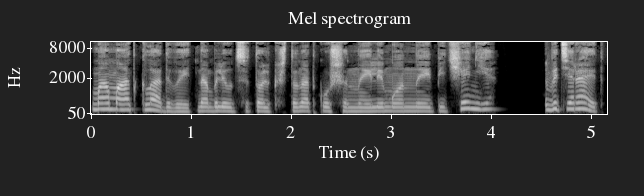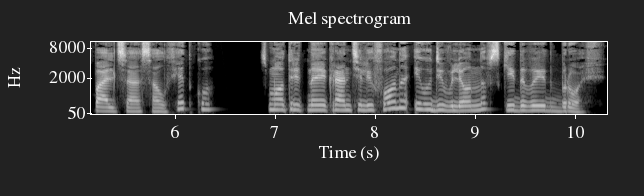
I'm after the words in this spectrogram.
Мама откладывает на блюдце только что надкушенные лимонные печенье, вытирает пальцы о салфетку смотрит на экран телефона и удивленно вскидывает бровь.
